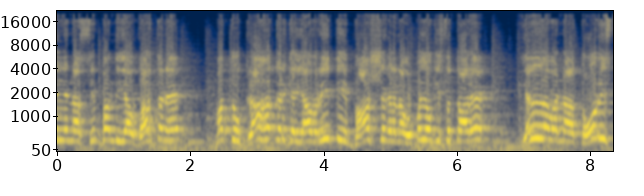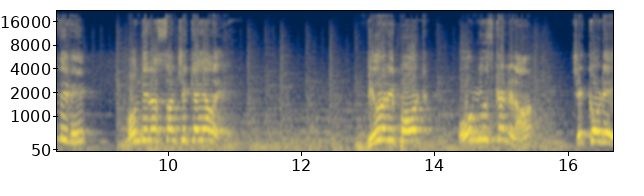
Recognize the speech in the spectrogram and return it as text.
ಇಲ್ಲಿನ ಸಿಬ್ಬಂದಿಯ ವರ್ತನೆ ಮತ್ತು ಗ್ರಾಹಕರಿಗೆ ಯಾವ ರೀತಿ ಭಾಷೆಗಳನ್ನು ಉಪಯೋಗಿಸುತ್ತಾರೆ, ಎಲ್ಲವನ್ನ ತೋರಿಸ್ತೀವಿ. ಮುಂದಿನ ಸಂಚಿಕೆಯಲ್ಲಿ. Bureau report Om news Kannada Chikkodi.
